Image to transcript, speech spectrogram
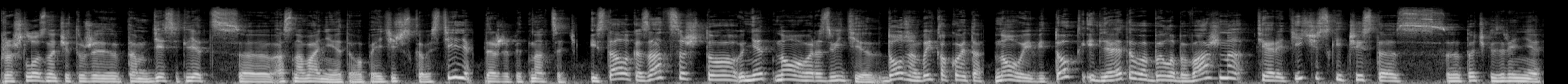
Прошло, значит, уже там 10 лет с э, основания этого поэтического стиля, даже 15. И стало казаться, что нет нового развития. Должен быть какой-то новый виток, и для этого было бы важно теоретически, чисто с точки зрения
